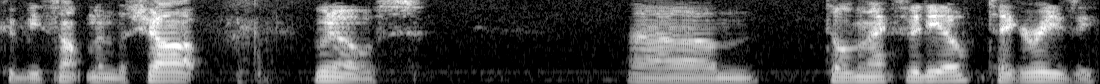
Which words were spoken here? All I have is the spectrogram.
Could be something in the shop. Who knows? Um, till the next video, take her easy.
